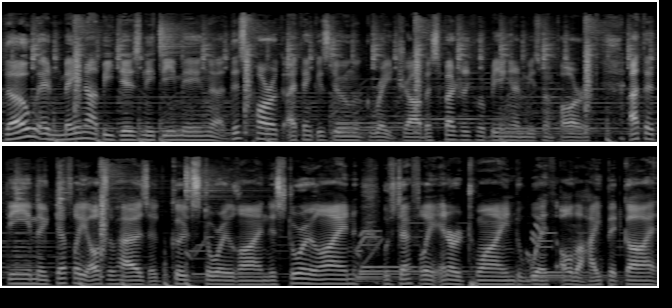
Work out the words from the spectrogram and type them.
Though it may not be Disney theming, this park I think is doing a great job, especially for being an amusement park. At the theme, it definitely also has a good storyline. The storyline was definitely intertwined with all the hype it got.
